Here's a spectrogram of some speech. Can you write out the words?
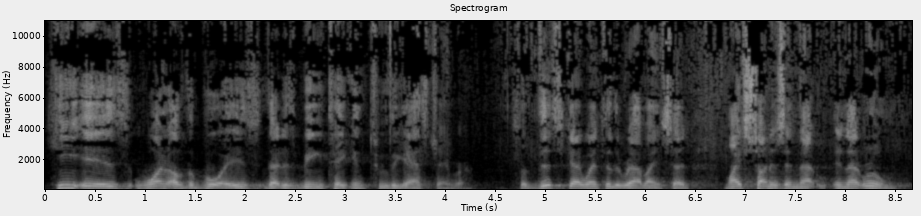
he is one of the boys that is being taken to the gas chamber. So this guy went to the rabbi and said, my son is in that, in that room.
